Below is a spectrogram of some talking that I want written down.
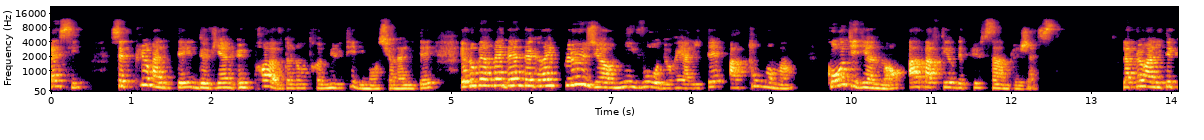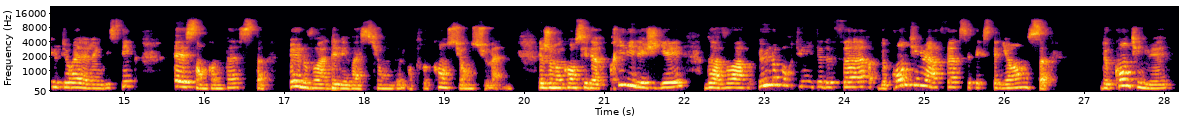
Ainsi, cette pluralité devient une preuve de notre multidimensionnalité et nous permet d'intégrer plusieurs niveaux de réalité à tout moment, quotidiennement, à partir des plus simples gestes. La pluralité culturelle et linguistique est sans conteste une voie d'élévation de notre conscience humaine. Et je me considère privilégiée d'avoir eu l'opportunité de faire, de continuer à faire cette expérience, de continuer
